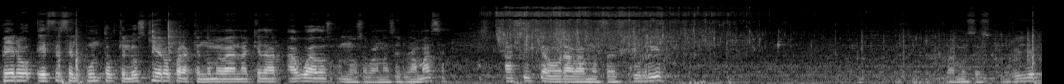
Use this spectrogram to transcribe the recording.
pero este es el punto que los quiero para que no me vayan a quedar aguados o no se van a hacer una masa. Así que ahora vamos a escurrir. Vamos a escurrir.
